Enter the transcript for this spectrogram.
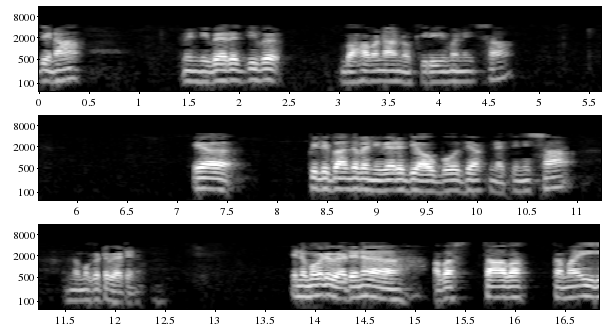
දෙනා මේ නිවැරදිව භාවනා නොකිරීම නිසා එය පිළිබඳව නිවැරදි අවබෝධයක් නැති නිසා නමකට වැටෙනවා. ඒ නමකට වැටෙන අවස්ථාවක් තමයි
